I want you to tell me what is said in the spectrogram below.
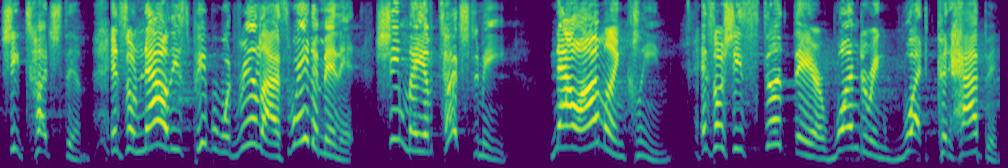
she touched them. And so now these people would realize wait a minute, she may have touched me. Now I'm unclean. And so she stood there wondering what could happen.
